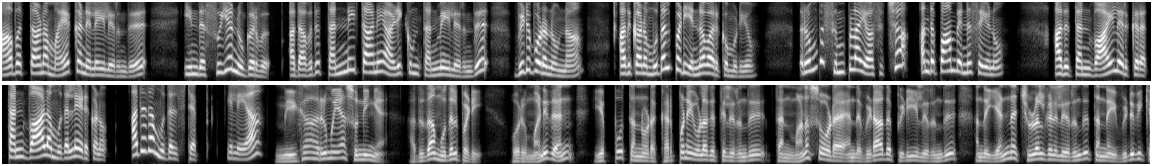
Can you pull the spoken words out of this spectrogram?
ஆபத்தான மயக்க நிலையிலிருந்து இந்த சுய நுகர்வு அதாவது தன்னைத்தானே அழிக்கும் தன்மையிலிருந்து விடுபடணும்னா அதுக்கான முதல் படி என்னவா இருக்க முடியும்? ரொம்ப சிம்பிளா யோசிச்சா அந்த பாம்பு என்ன செய்யணும்? அது தன் வாயில இருக்கிற தன் வாழை முதல்ல எடுக்கணும். அதுதான் முதல் ஸ்டெப் இல்லையா? மிக அருமையா சொன்னீங்க. அதுதான் முதல் படி. ஒரு மனிதன் எப்போ தன்னோட கற்பனை உலகத்திலிருந்து தன் மனசோட அந்த விடாத பிடியிலிருந்து அந்த எண்ணச் சுழல்களிலிருந்து தன்னை விடுவிக்க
